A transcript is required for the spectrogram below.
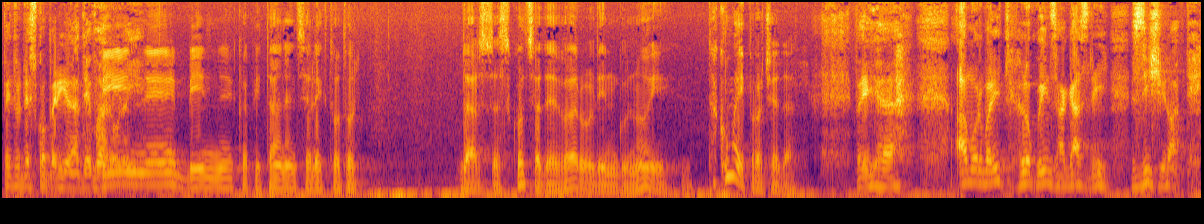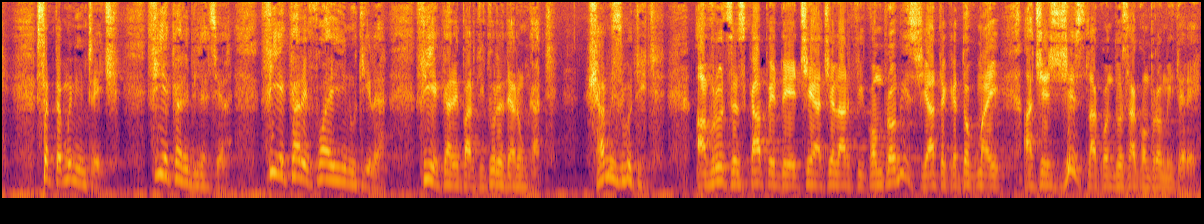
pentru descoperirea adevărului. Bine, bine, capitane, înțeleg totul. Dar să scoți adevărul din gunoi Dar cum ai procedat? Păi, uh, am urmărit locuința gazdei zi și noapte Săptămâni întregi. Fiecare bilețel, fiecare foaie inutilă Fiecare partitură de aruncat și am izbutit. A vrut să scape de ceea ce l-ar fi compromis Și iată că tocmai acest gest l-a condus la compromitere.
